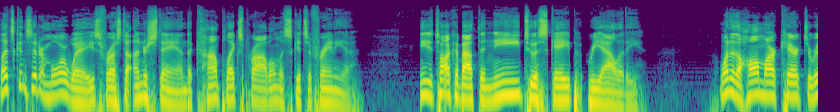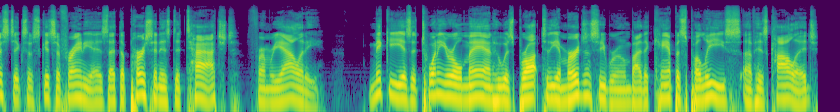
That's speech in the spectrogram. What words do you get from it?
Let's consider more ways for us to understand the complex problem of schizophrenia. We need to talk about the need to escape reality. One of the hallmark characteristics of schizophrenia is that the person is detached from reality. Mickey is a 20 year old man who was brought to the emergency room by the campus police of his college,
